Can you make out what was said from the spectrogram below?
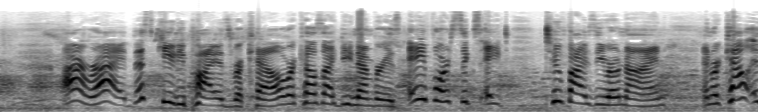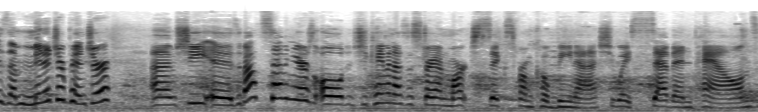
All right, this cutie pie is Raquel. Raquel's ID number is A4682509. And Raquel is a miniature pinscher. Um, she is about seven years old and she came in as a stray on March 6th from Covina. She weighs seven pounds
